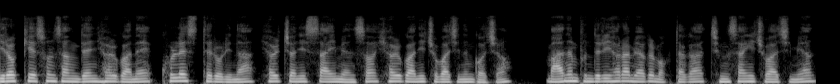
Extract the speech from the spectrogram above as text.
이렇게 손상된 혈관에 콜레스테롤이나 혈전이 쌓이면서 혈관이 좁아지는 거죠. 많은 분들이 혈압약을 먹다가 증상이 좋아지면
